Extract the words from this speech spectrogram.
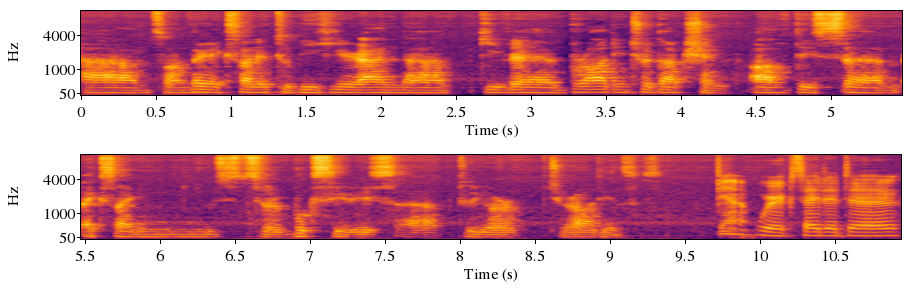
Um, so I'm very excited to be here and uh, give a broad introduction of this um, exciting new sort of book series uh, to your to your audiences. Yeah, we're excited to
